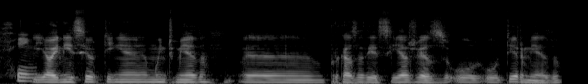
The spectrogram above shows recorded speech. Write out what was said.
Sim. E ao início eu tinha muito medo uh, por causa disso. E às vezes o, o ter medo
